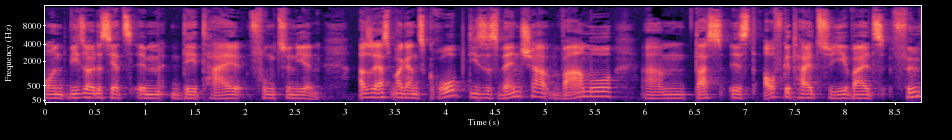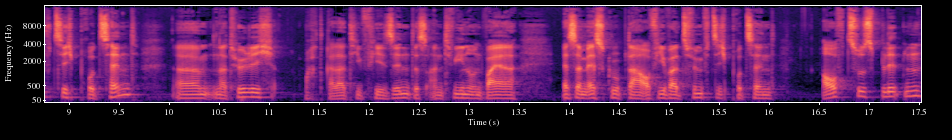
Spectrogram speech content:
Und wie soll das jetzt im Detail funktionieren? Also erstmal ganz grob, dieses Venture Warmo, ähm, das ist aufgeteilt zu jeweils 50 Prozent. Ähm, natürlich macht relativ viel Sinn, dass Antwino und Wire SMS Group da auf jeweils 50 Prozent aufzusplitten.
